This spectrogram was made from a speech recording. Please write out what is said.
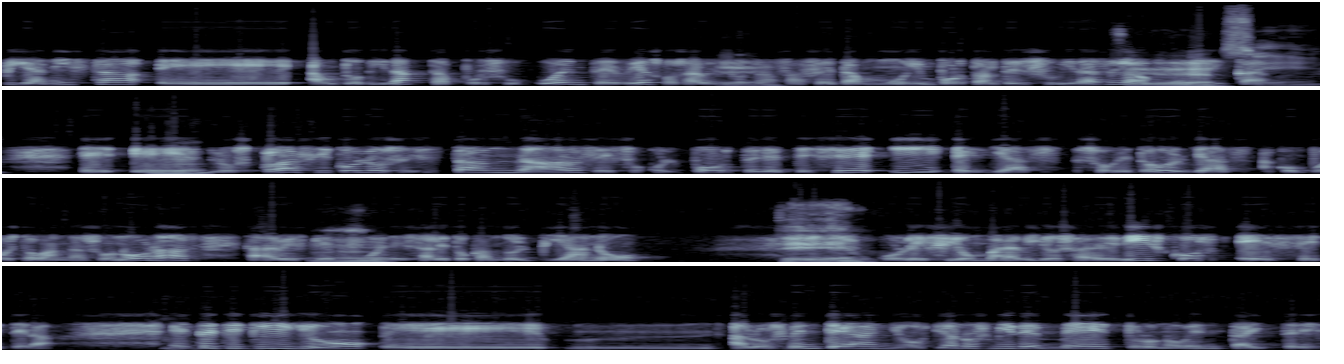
pianista eh, autodidacta por su cuenta y riesgo. Sabéis que otra faceta muy importante en su vida es la música. Los clásicos, los estándares, eso, Cole Porter, etc. y el jazz, sobre todo el jazz. Ha compuesto bandas sonoras, cada vez que puede sale tocando el piano. su colección maravillosa de discos, etcétera. Este chiquillo, mm, a los 20 años, ya nos mide metro 93.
